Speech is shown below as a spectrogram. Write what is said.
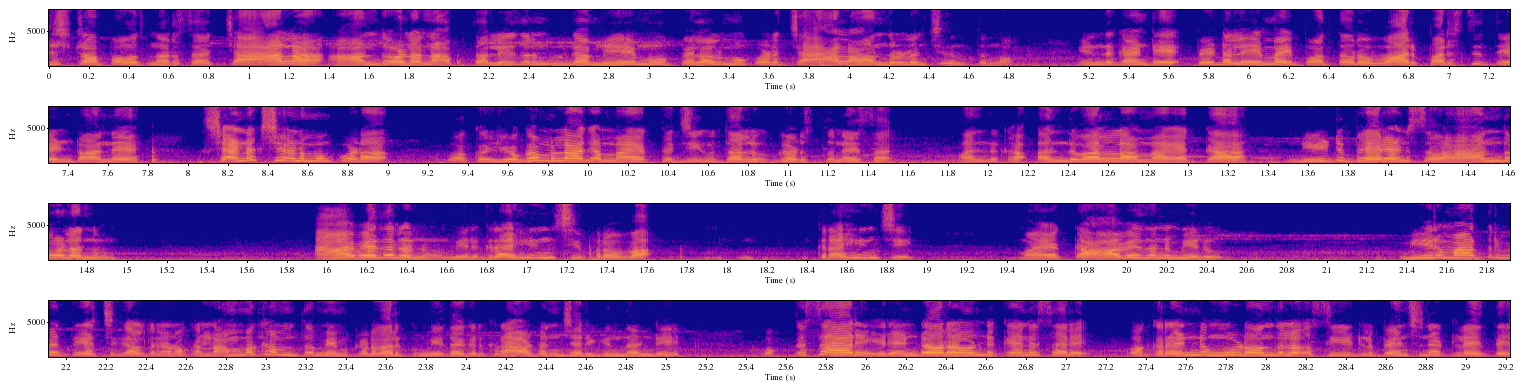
డిస్టర్బ్ అవుతున్నారు సార్. చాలా ఆందోళన. తల్లిదండ్రులుగా మేము పిల్లలము కూడా చాలా ఆందోళన చెందుతున్నాం. ఎందుకంటే బిడ్డలు ఏమైపోతారో వారి పరిస్థితి ఏంటో అనే క్షణక్షణము కూడా ఒక యుగంలాగా మా యొక్క జీవితాలు గడుస్తున్నాయి సార్. అందుక అందువల్ల మా యొక్క నీటి పేరెంట్స్ ఆందోళనను ఆవేదనను మీరు గ్రహించి ప్రవ్వ. గ్రహించి మా యొక్క ఆవేదన మీరు మీరు మాత్రమే తీర్చగలరని ఒక నమ్మకంతో మేము ఇక్కడి వరకు మీ దగ్గరికి రావడం జరిగిందండి. ఒక్కసారి రెండో రౌండ్కైనా సరే ఒక రెండు మూడు వందల సీట్లు పెంచినట్లయితే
